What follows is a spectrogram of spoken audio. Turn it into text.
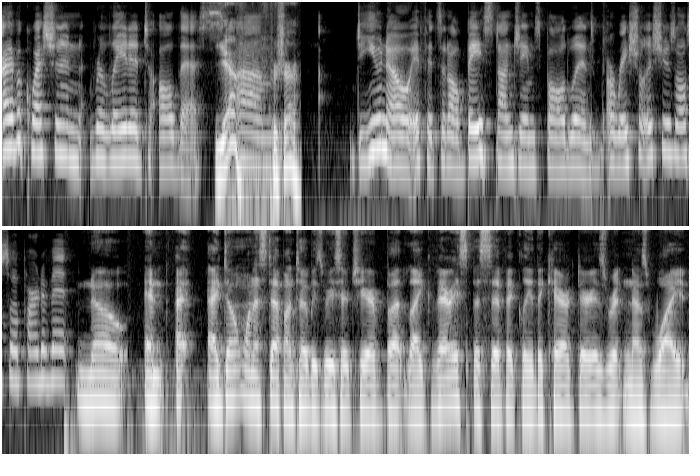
I have a question related to all this. Yeah, Um, for sure. Do you know if it's at all based on James Baldwin? Are racial issues also a part of it? No, and I, I don't want to step on Toby's research here, but like very specifically, the character is written as white.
